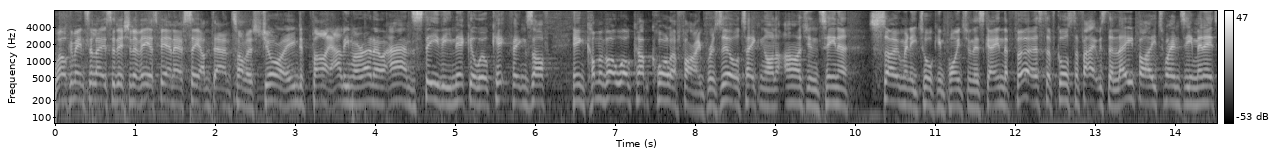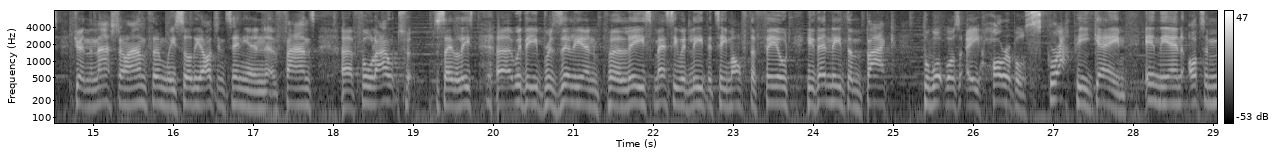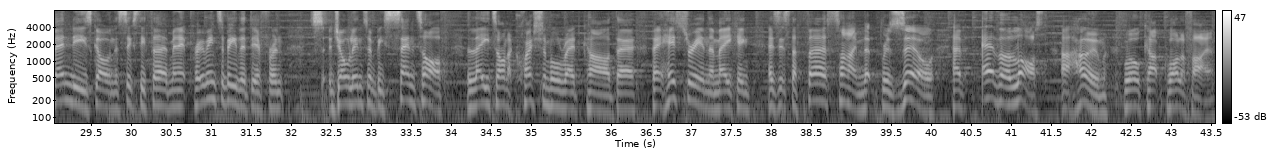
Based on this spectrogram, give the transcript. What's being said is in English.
Welcome into the latest edition of ESPN FC. I'm Dan Thomas, joined by Ale Moreno and Stevie Nicol. We'll kick things off in CONMEBOL World Cup qualifying. Brazil taking on Argentina. So many talking points from this game. The first, of course, the fact it was delayed by 20 minutes during the national anthem. We saw the Argentinian fans uh, fall out to say the least, uh, with the Brazilian police. Messi would lead the team off the field. He'd then lead them back for what was a horrible, scrappy game. In the end, Otamendi's goal in the 63rd minute proving to be the difference. Joelinton be sent off late on, a questionable red card there. But history in the making, as it's the first time that Brazil have ever lost a home World Cup qualifier.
